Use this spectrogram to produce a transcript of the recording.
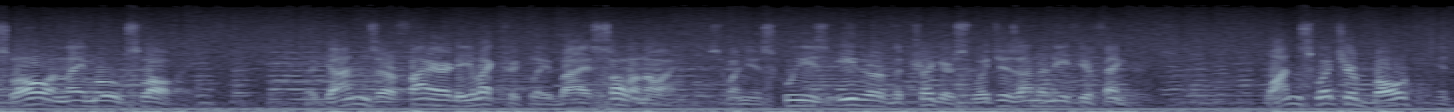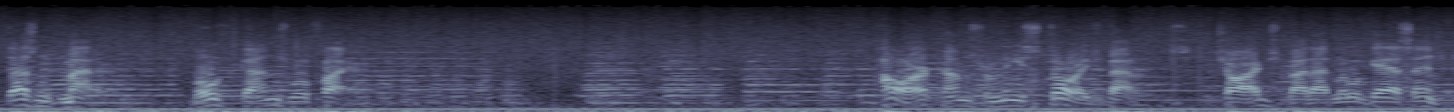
Slow and they move slowly. The guns are fired electrically by solenoids when you squeeze either of the trigger switches underneath your fingers. One switch or both, it doesn't matter. Both guns will fire. Power comes from these storage batteries, charged by that little gas engine.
